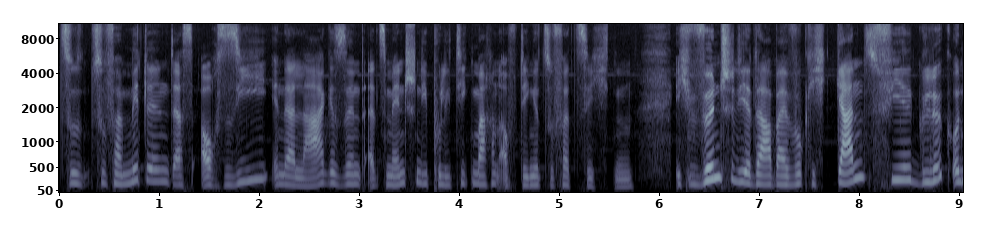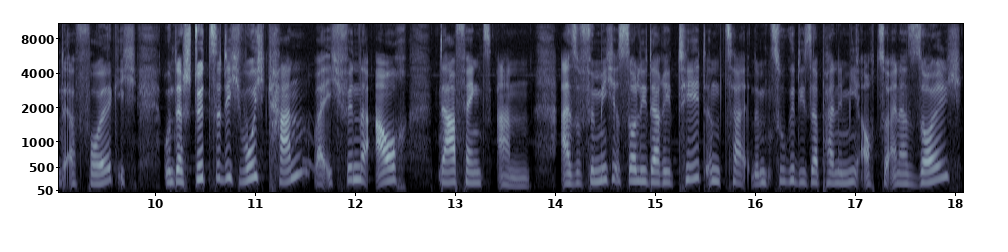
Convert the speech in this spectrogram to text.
zu, zu vermitteln, dass auch sie in der Lage sind, als Menschen, die Politik machen, auf Dinge zu verzichten. Ich wünsche dir dabei wirklich ganz viel Glück und Erfolg. Ich unterstütze dich, wo ich kann, weil ich finde, auch da fängt es an. Also für mich ist Solidarität im, Ze- im Zuge dieser Pandemie auch zu einer solch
